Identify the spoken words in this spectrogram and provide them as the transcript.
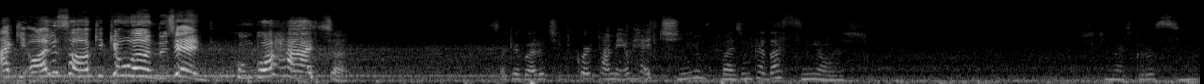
Aqui, olha só o que, que eu ando, gente. Com borracha. Só que agora eu tinha que cortar meio retinho. Mais um pedacinho, eu acho. Acho que mais grossinho.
